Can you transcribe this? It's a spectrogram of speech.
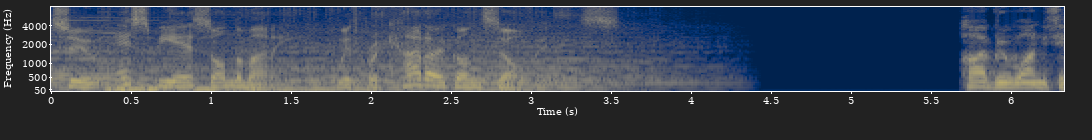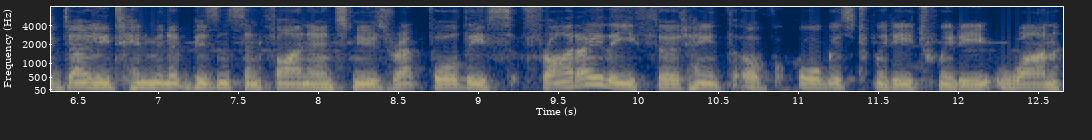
to SBS on the Money with Ricardo Gonçalves. Hi everyone, it's your daily 10 minute business and finance news wrap for this Friday, the 13th of August 2021.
